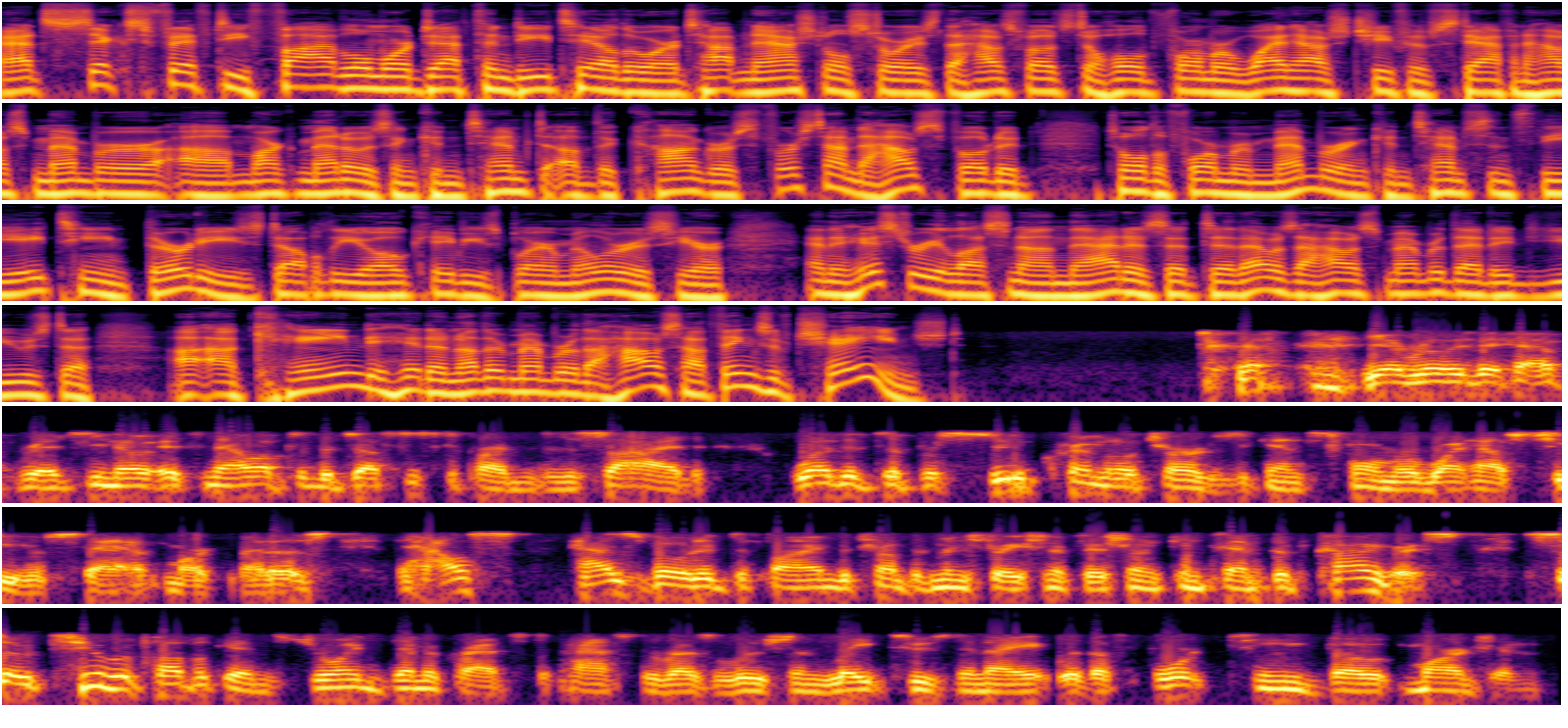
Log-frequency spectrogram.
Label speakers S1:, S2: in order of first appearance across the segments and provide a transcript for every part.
S1: At 655, a little more depth and detail to our top national stories. The House votes to hold former White House Chief of Staff and House member uh, Mark Meadows in contempt of the Congress. First time the House voted to hold a former member in contempt since the 1830s. WOKV's Blair Miller is here. And the history lesson on that is that uh, that was a House member that had used a, a cane to hit another member of the House. How things have changed.
S2: yeah, really, they have, Rich. You know, it's now up to the Justice Department to decide whether to pursue criminal charges against former White House Chief of Staff Mark Meadows. The House has voted to find the Trump administration official in contempt of Congress. So, two Republicans joined Democrats to pass the resolution late Tuesday night with a 14 vote margin.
